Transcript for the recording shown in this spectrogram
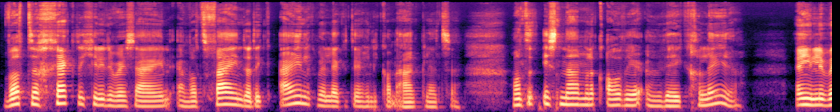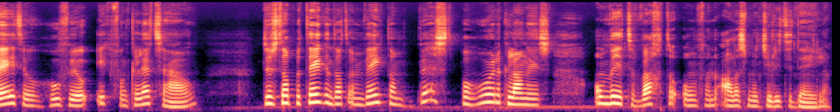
Wat te gek dat jullie er weer zijn en wat fijn dat ik eindelijk weer lekker tegen jullie kan aankletsen. Want het is namelijk alweer een week geleden. En jullie weten hoeveel ik van kletsen hou. Dus dat betekent dat een week dan best behoorlijk lang is om weer te wachten om van alles met jullie te delen.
